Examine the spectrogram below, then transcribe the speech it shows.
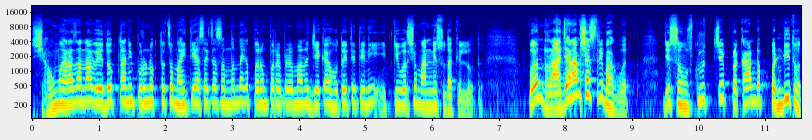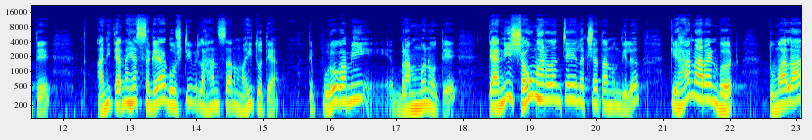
शाहू महाराजांना वेदोक्त आणि पूर्णोक्तचं माहिती असायचा संबंध नाही का? परंपरेप्रमाणे जे काय होतं ते त्यांनी इतकी वर्ष मान्यसुद्धा केलं होतं. पण राजाराम शास्त्री भागवत जे संस्कृतचे प्रकांड पंडित होते आणि त्यांना ह्या सगळ्या गोष्टी लहानसहान माहीत होत्या ते पुरोगामी ब्राह्मण होते त्यांनी शाहू महाराजांच्या हे लक्षात आणून दिलं की हा नारायण भट तुम्हाला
